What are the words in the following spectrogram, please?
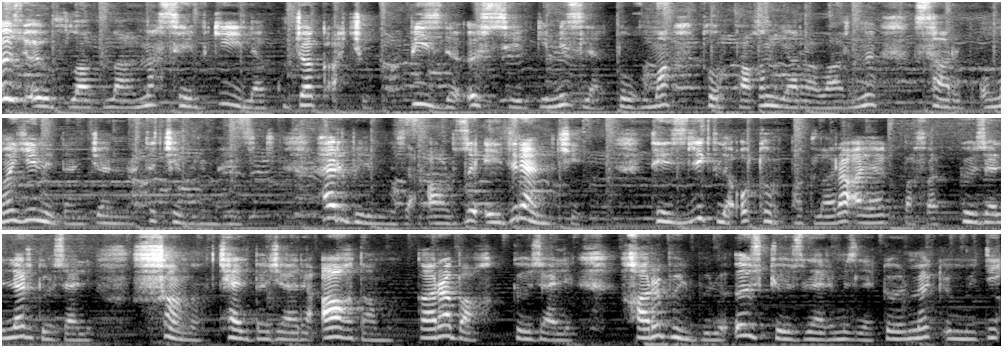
Öz övladlarına sevgi ilə qucaq açıb, biz də öz sevgimizlə doğma torpağın yaralarını sarıb ona yenidən cənnətə çevirməliyik. Hər birimizə arzu edirəm ki, tezliklə o torpaqlara ayaq basaq. Gözəllər gözəli Şuşanı, Kəlbəcəri, Ağdamı, Qarabağ gözəli, Xarı bülbülü öz gözlərimizlə görmək ümidi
